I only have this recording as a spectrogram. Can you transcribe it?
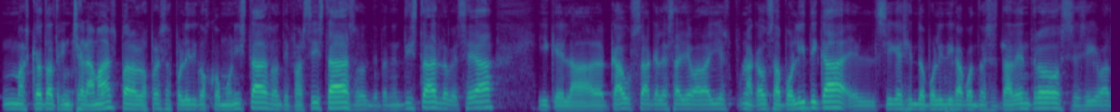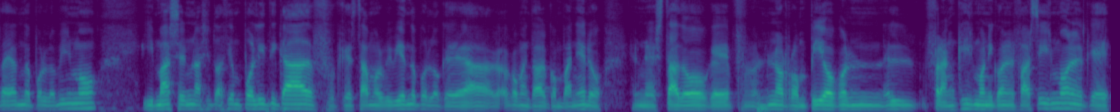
más que otra trinchera más para los presos políticos comunistas, o antifascistas o independentistas, lo que sea, y que la causa que les ha llevado allí es una causa política, él sigue siendo política cuando se está dentro, se sigue batallando por lo mismo y más en una situación política que estamos viviendo, por lo que ha comentado el compañero, en un estado que no rompió con el franquismo ni con el fascismo, en el que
